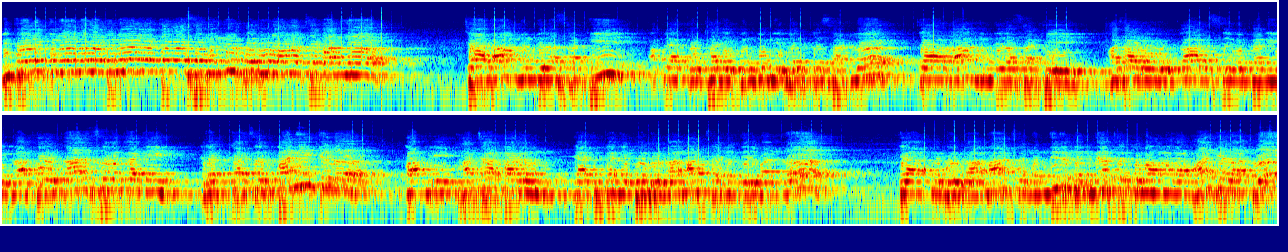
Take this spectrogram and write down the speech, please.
मित्रांनो पुन्हा मला अभिमान असं मंदिर बनवून रामाचं बांधलं. ज्या राम मंदिरासाठी आपल्या कोठारी बंधूंनी रक्त सांडलं त्या राम मंदिरासाठी हजारो कार सेवकांनी लाखो कार सेवकांनी रक्ताचं पाणी केलं. बाबरी खाचा काढून त्या ठिकाणी प्रभू रामाचं मंदिर बांधलं. त्या प्रभू रामाचं मंदिर बघण्याचं तुम्हा आम्हाला भाग्य लाभलं.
